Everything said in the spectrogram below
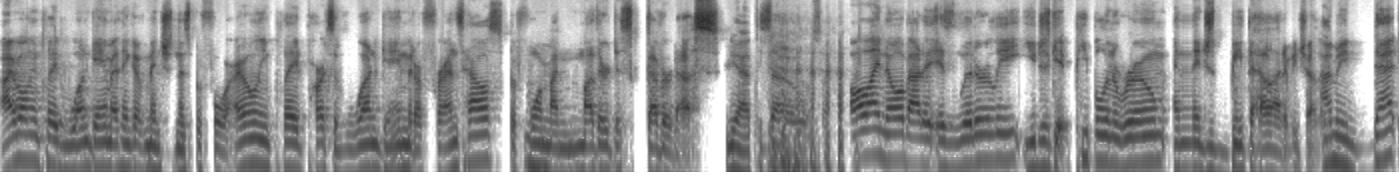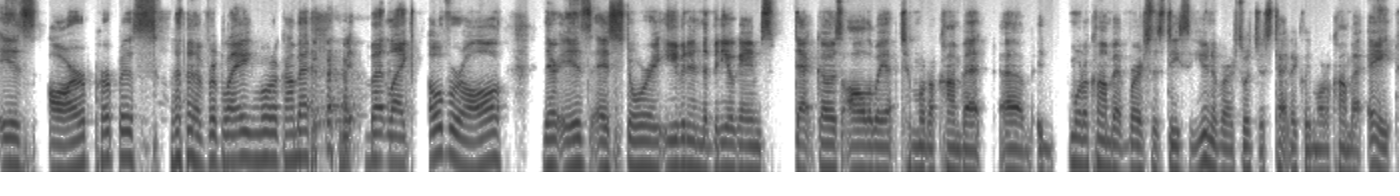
I've only played one game. I think I've mentioned this before. I only played parts of one game at a friend's house before Mhm. my mother discovered us. yeah, I So all I know about it is literally you just get people in a room and they just beat the hell out of each other. I mean, that is our purpose for playing Mortal Kombat. but, like overall, there is a story, even in the video games, that goes all the way up to Mortal Kombat, um, Mortal Kombat versus DC Universe, which is technically Mortal Kombat Eight,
